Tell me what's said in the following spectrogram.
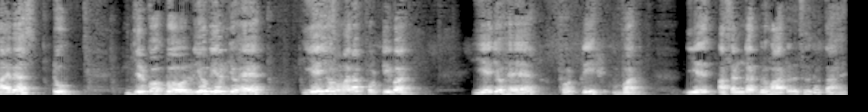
5s 2 जिरको वो नियोबियम जो है, ये जो हमारा 41 ये जो है 41 ये असंगत व्यवहार प्रदर्शित करता है।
